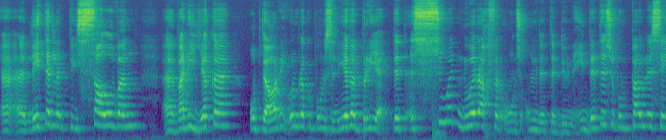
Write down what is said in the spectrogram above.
'n uh, uh, letterlik die salwing uh, wat die juke op daardie oomblik op ons lewe breek. Dit is so nodig vir ons om dit te doen. En dit is hoekom Paulus sê,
